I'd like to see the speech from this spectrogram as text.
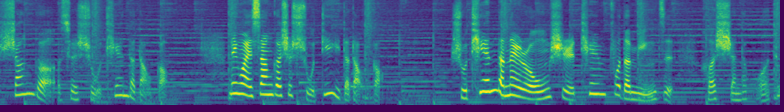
三个是属天的祷告，另外三个是属地的祷告。属天的内容是天父的名字和神的国度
